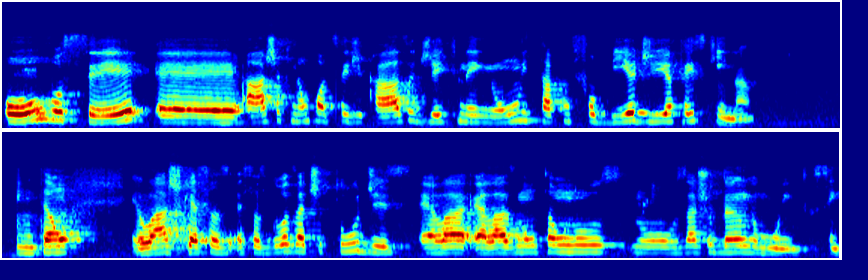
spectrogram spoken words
ou você é, acha que não pode sair de casa de jeito nenhum e está com fobia de ir até a esquina. Então, eu acho que essas, essas duas atitudes, ela, elas não estão nos, nos ajudando muito, assim.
